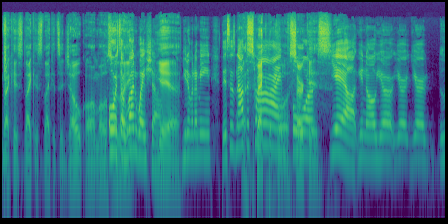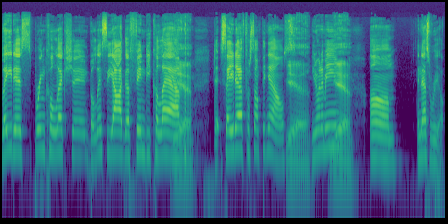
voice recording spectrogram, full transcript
like it's like it's like it's a joke almost. Or it's a runway show. Yeah. You know what I mean? This is not A the time for circus. Yeah, you know, your your your latest spring collection, Balenciaga Fendi collab. Yeah. That say that for something else. Yeah. You know what I mean? Yeah. Um, and that's real.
